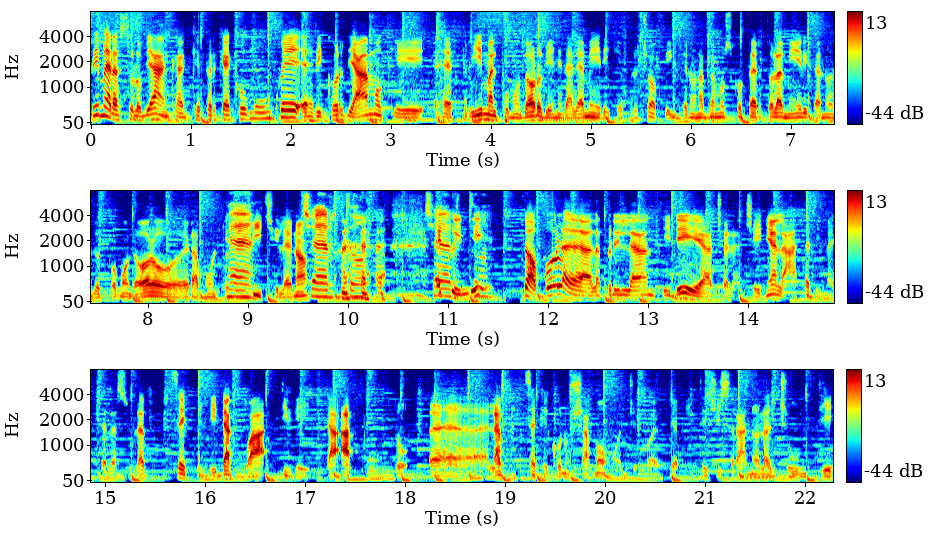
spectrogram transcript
Prima era solo bianca, anche perché comunque eh, ricordiamo che eh, prima il pomodoro viene dalle Americhe, perciò finché non abbiamo scoperto l'America, noi del pomodoro era molto Eh, difficile, no? certo, e certo. quindi dopo la, la brillante idea, cioè la genialata di metterla sulla pizza e quindi da qua diventa appunto eh, la pizza che conosciamo oggi. Poi ovviamente ci saranno aggiunti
